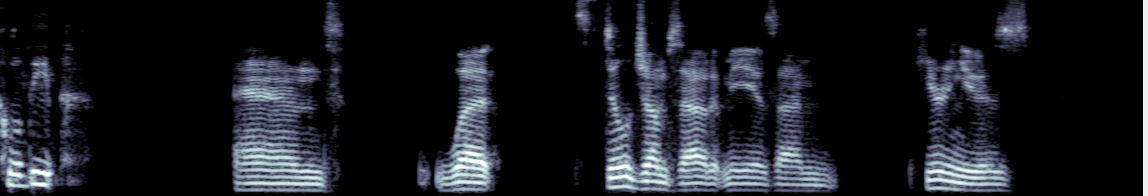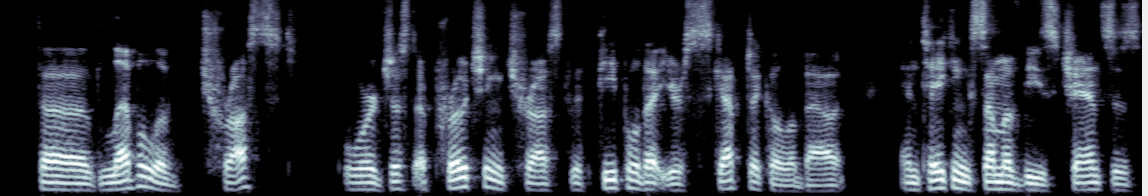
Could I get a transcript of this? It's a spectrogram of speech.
Kuldeep. And what still jumps out at me as I'm hearing you is the level of trust or just approaching trust with people that you're skeptical about and taking some of these chances,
